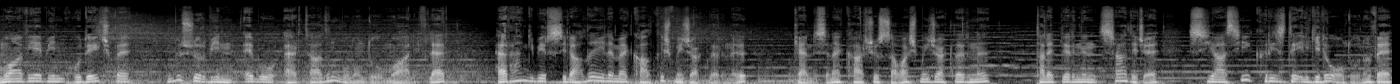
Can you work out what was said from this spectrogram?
Muaviye bin Hudeyç ve Büsür bin Ebu Ertad'ın bulunduğu muhalifler herhangi bir silahlı eyleme kalkışmayacaklarını, kendisine karşı savaşmayacaklarını, taleplerinin sadece siyasi krizle ilgili olduğunu ve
